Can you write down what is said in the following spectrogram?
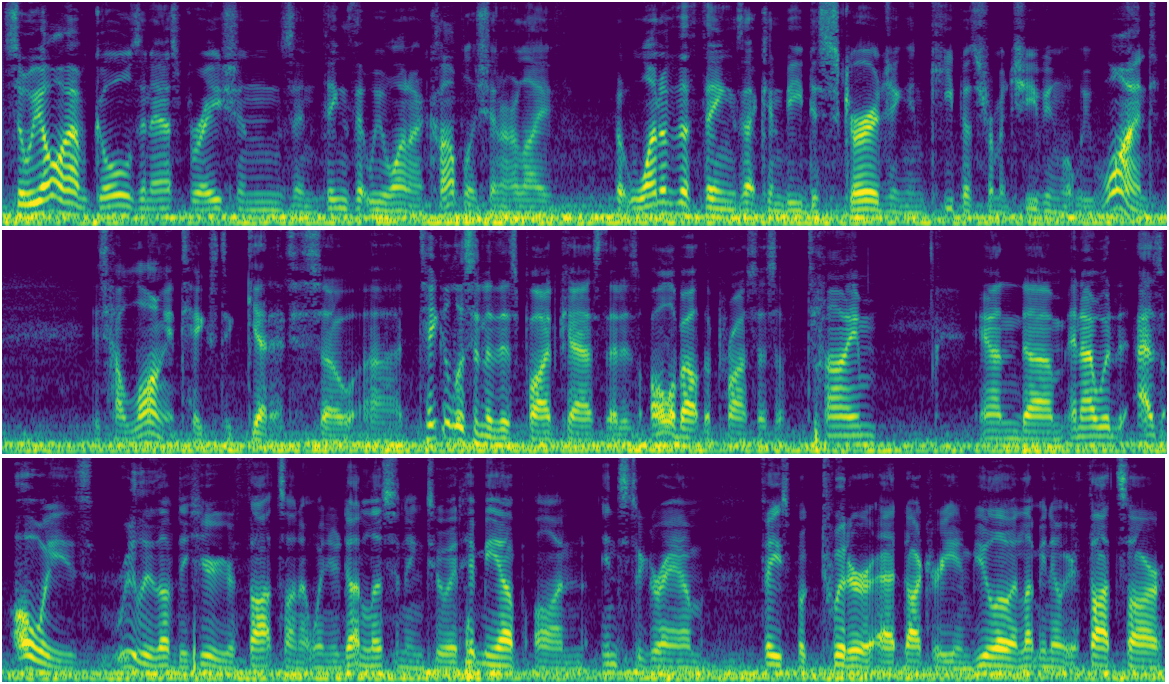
So we all have goals and aspirations and things that we want to accomplish in our life. But one of the things that can be discouraging and keep us from achieving what we want is how long it takes to get it. So uh, take a listen to this podcast that is all about the process of time. And um, and I would, as always, really love to hear your thoughts on it when you're done listening to it. Hit me up on Instagram, Facebook, Twitter at Dr. Ian Bulow and let me know what your thoughts are.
